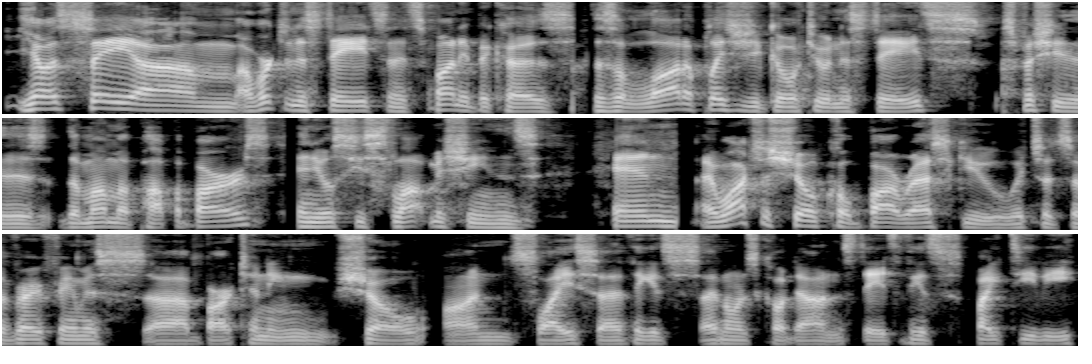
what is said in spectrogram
Yeah, let's say um, I worked in the states, and it's funny because there's a lot of places you go to in the states, especially the, mama papa bars, and you'll see slot machines. And I watched a show called Bar Rescue, which is a very famous uh, bartending show on Slice. I think it's I don't know what it's called down in the states. I think it's Spike TV,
